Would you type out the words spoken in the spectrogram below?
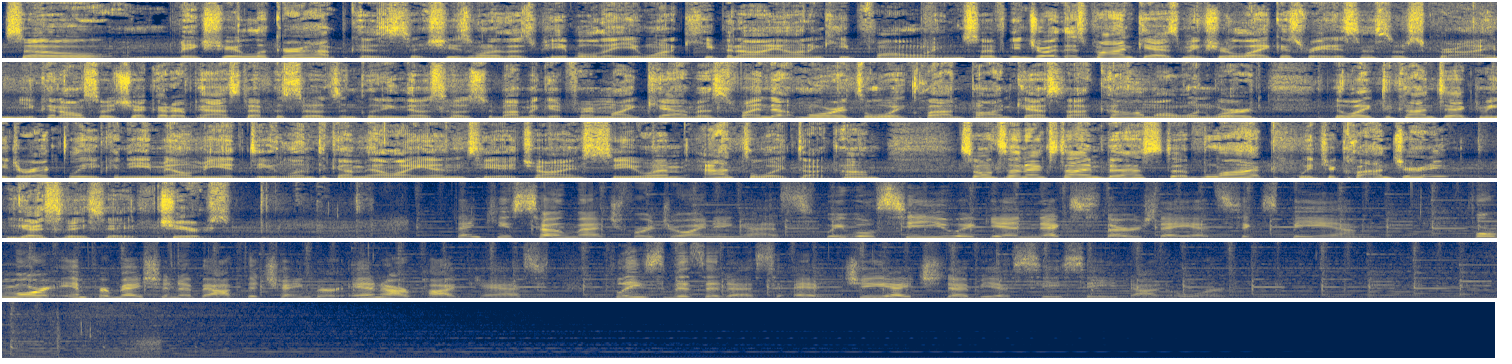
So make sure you look her up because she's one of those people that you want to keep an eye on and keep following. So if you enjoyed this podcast, make sure to like us, rate us, and subscribe. You can also check out our past episodes, including those hosted by my good friend Mike Kavis. Find out more at DeloitteCloudPodcast.com, all one word. If you'd like to contact me directly, you can email me at dlinthicum, L-I-N-T-H-I-C-U-M, at Deloitte.com. So until next time, best of luck with your cloud journey. You guys stay safe. Cheers. Thank you so much for joining us. We will see you again next Thursday at 6 p.m. For more information about the Chamber and our podcast, please visit us at ghwcc.org.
